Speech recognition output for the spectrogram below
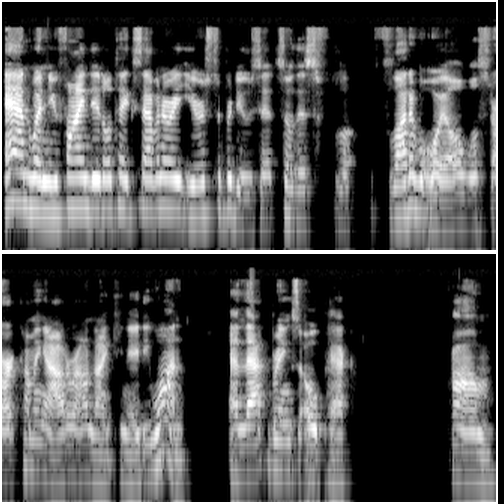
And when you find it, it'll take seven or eight years to produce it. So this fl- flood of oil will start coming out around 1981. And that brings OPEC um,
